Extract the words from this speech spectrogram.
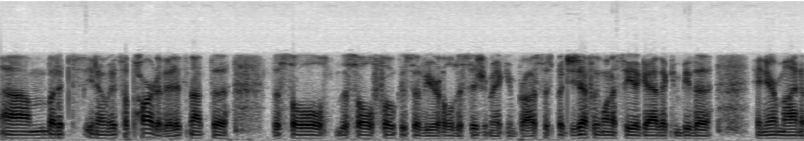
Um, but it's you know it's a part of it. It's not the the sole the sole focus of your whole decision making process. But you definitely want to see a guy that can be the in your mind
